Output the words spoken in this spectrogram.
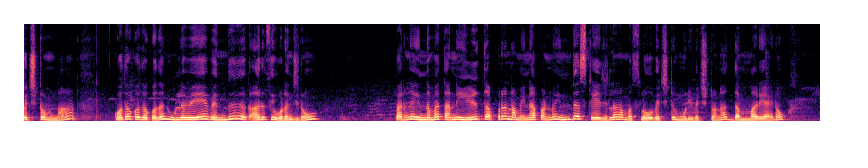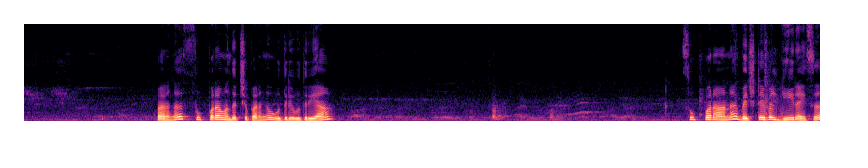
வச்சிட்டோம்னா கொத கொத கொதன்னு உள்ளவே வெந்து அரிசி உடஞ்சிடும். பாருங்கள் இந்த மாதிரி தண்ணி இழுத்த அப்புறம் நம்ம என்ன பண்ணோம் இந்த ஸ்டேஜில் நம்ம ஸ்லோ வச்சுட்டு மூடி வச்சிட்டோன்னா தம் மாதிரி ஆகிடும் பாருங்கள் சூப்பராக வந்துடுச்சு பாருங்கள் உதிரி உதிரியாக சூப்பரான வெஜிடேபிள் கீ ரைஸு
